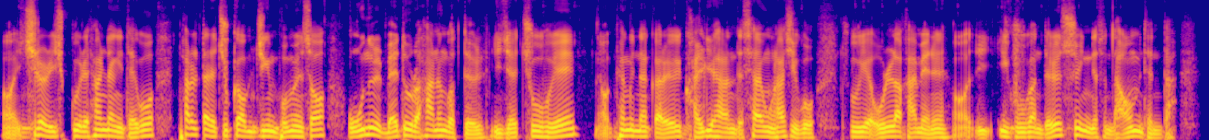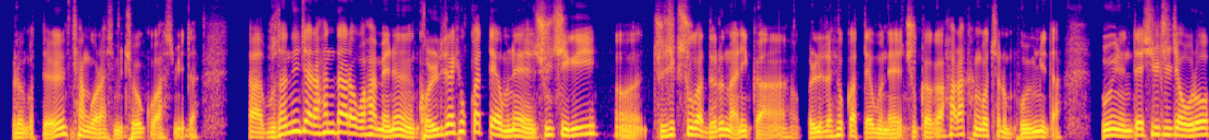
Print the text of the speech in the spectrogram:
어, 7월 29일에 상장이 되고 8월 달에 주가 움직임 보면서 오늘 매도를 하는 것들 이제 추후에 어, 평균 단가를 관리하는 데 사용을 하시고 추후에 올라가면은 어, 이, 이 구간들 수익 내서 나오면 된다. 그런 것들 참고를 하시면 좋을 것 같습니다. 자, 무상증자를 한다라고 하면은 권리락 효과 때문에 주식이 어, 주식 수가 늘어나니까 권리락 효과 때문에 주가가 하락한 것처럼 보입니다. 보이는데 실질적으로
